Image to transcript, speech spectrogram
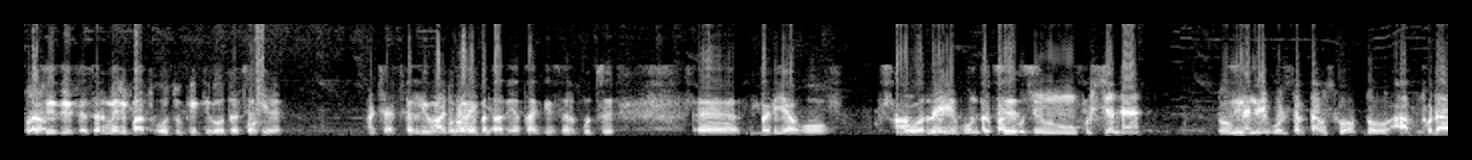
जी जी से सर मेरी बात हो चुकी थी बहुत अच्छे से। अच्छा अच्छा। कल ही उनको मैंने बता दिया था कि सर कुछ बढ़िया हो हाँ और नहीं उनके पास कुछ क्वेश्चन है। तो मैं नहीं बोल सकता उसको। तो आप थोड़ा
